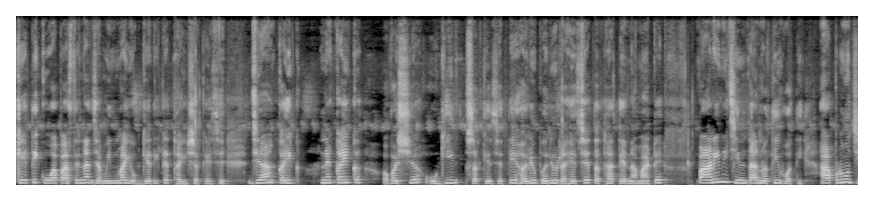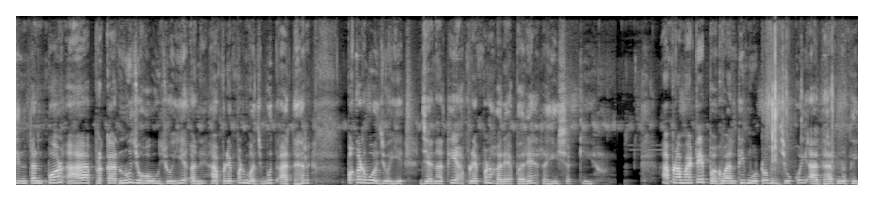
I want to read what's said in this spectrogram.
ખેતી કૂવા પાસેના જમીનમાં યોગ્ય રીતે થઈ શકે છે. જ્યાં કંઈક ને કંઈક અવશ્ય ઉગી શકે છે. તે હર્યુંભર્યું રહે છે તથા તેના માટે પાણીની ચિંતા નથી હોતી. આપણું ચિંતન પણ આ પ્રકારનું જ હોવું જોઈએ અને આપણે પણ મજબૂત આધાર પકડવો જોઈએ, જેનાથી આપણે પણ હર્યા ભર્યા રહી શકીએ. આપણા માટે ભગવાનથી મોટો બીજો કોઈ આધાર નથી,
